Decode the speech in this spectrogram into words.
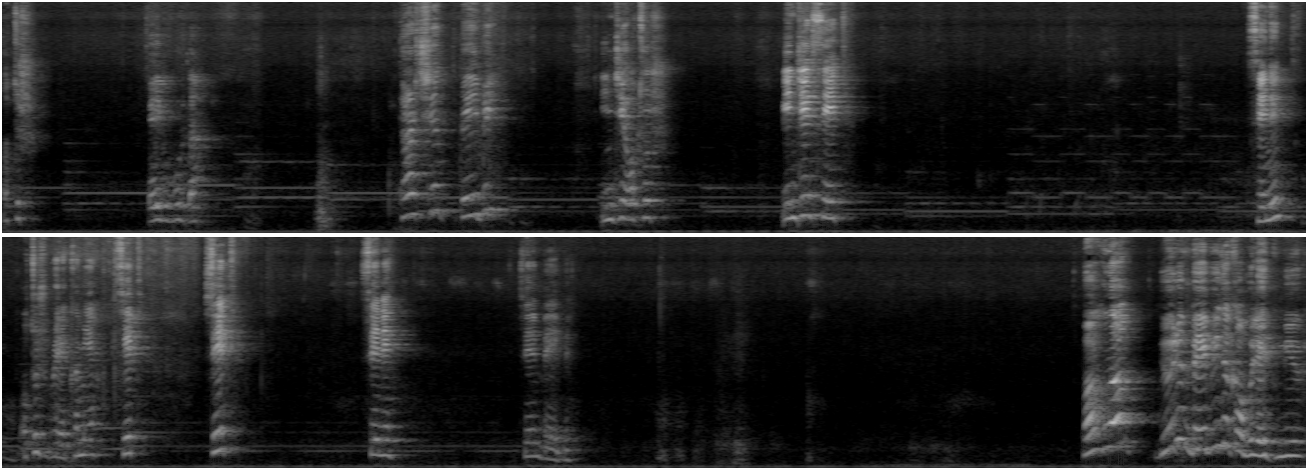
Otur. Baby burada. Tarçın, baby. İnci otur. İnci sit. Senin. Otur buraya here. Sit. Sit. Senin. Senin baby. Bak lan. Görün baby de kabul etmiyor.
